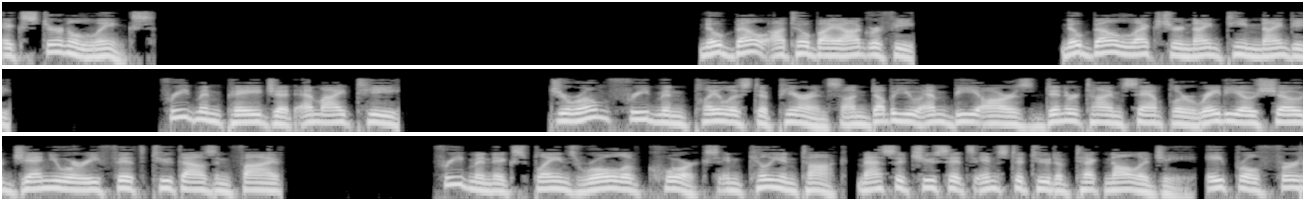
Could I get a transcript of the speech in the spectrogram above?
External links. Nobel autobiography. Nobel Lecture 1990 Friedman page at MIT Jerome Friedman playlist appearance on WMBR's Dinnertime Sampler radio show January 5, 2005 Friedman explains role of quarks in Killian Talk, Massachusetts Institute of Technology, April 1,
